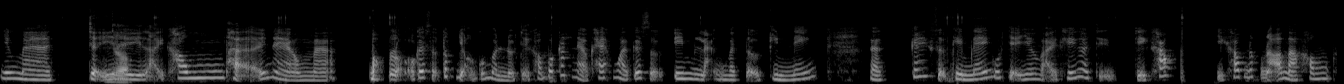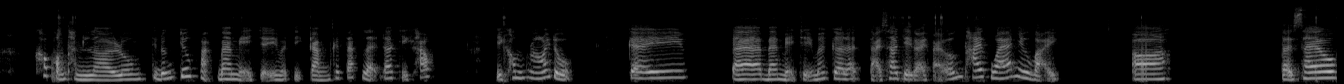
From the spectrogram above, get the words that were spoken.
Nhưng mà chị Dạ. thì lại không thể nào mà bộc lộ cái sự tức giận của mình được, chị không có cách nào khác ngoài cái sự im lặng và tự kìm nén. Và cái sự kìm nén của chị như vậy khiến cho chị chị khóc, chị khóc nức nở mà không khóc không thành lời luôn. Chị đứng trước mặt ba mẹ chị và chị cầm cái tablet đó chị khóc, chị không nói được. Cái ba ba mẹ chị mới kêu là "Tại sao chị lại phản ứng thái quá như vậy? Ờ, tại sao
